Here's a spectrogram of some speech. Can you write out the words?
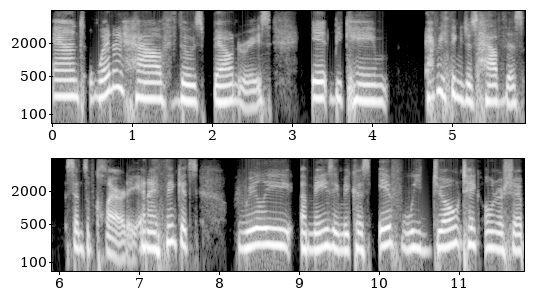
And when I have those boundaries, it became everything just have this sense of clarity. And I think it's really amazing because if we don't take ownership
